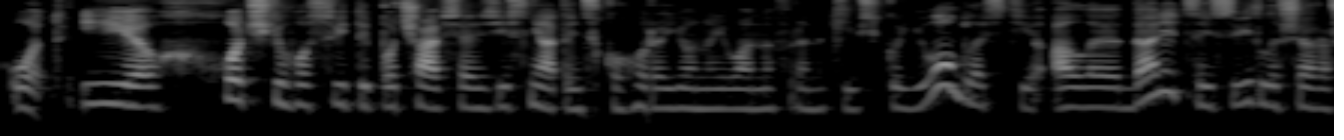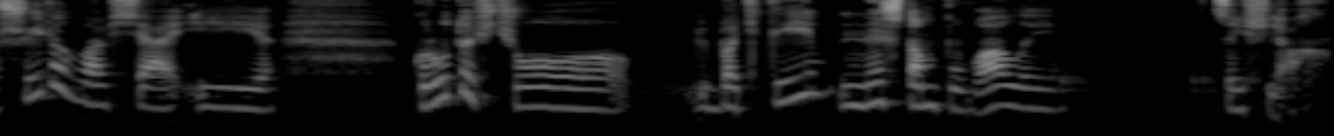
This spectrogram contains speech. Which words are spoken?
От, І хоч його світ і почався зі Снятинського району Івано-Франківської області, але далі цей світ лише розширювався, і круто, що батьки не штампували цей шлях.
